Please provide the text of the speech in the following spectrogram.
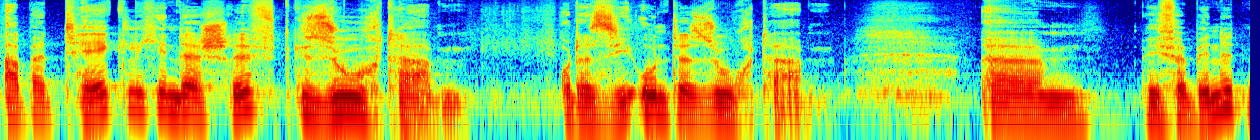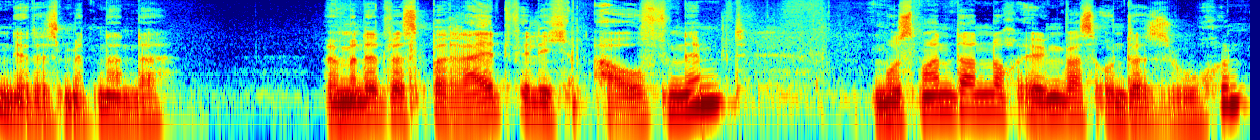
aber täglich in der Schrift gesucht haben oder sie untersucht haben. Ähm, wie verbindet denn ihr das miteinander? Wenn man etwas bereitwillig aufnimmt, muss man dann noch irgendwas untersuchen?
